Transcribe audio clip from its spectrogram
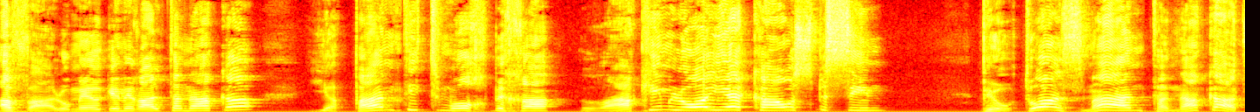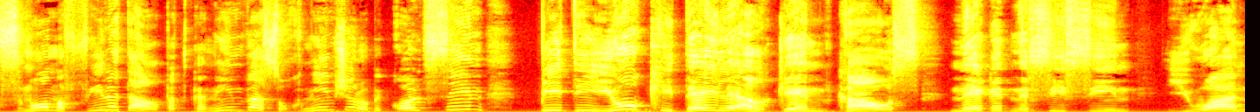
אבל, אומר גנרל טנאקה, יפן תתמוך בך רק אם לא יהיה כאוס בסין. באותו הזמן, טנאקה עצמו מפעיל את ההרפתקנים והסוכנים שלו בכל סין בדיוק כדי לארגן כאוס נגד נשיא סין יואן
